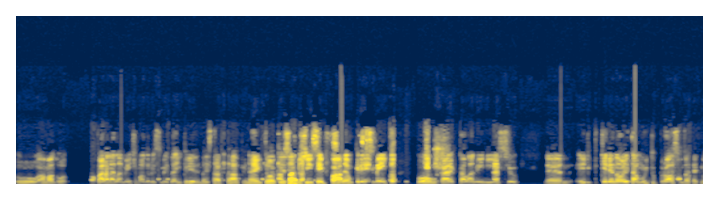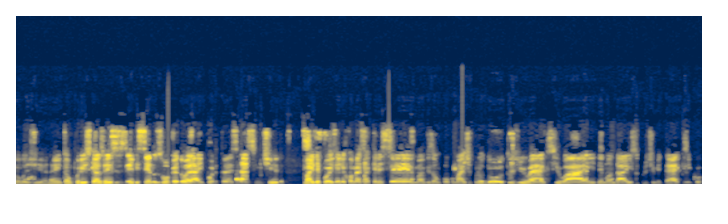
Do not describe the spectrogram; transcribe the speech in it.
o, a, paralelamente ao amadurecimento da empresa, da startup, né? Então, é o que a gente sempre fala, é um crescimento, pô, o cara que está lá no início, é, ele, querendo ou não, ele está muito próximo da tecnologia, né? Então, por isso que às vezes ele sendo desenvolvedor a importância nesse sentido, mas depois ele começa a crescer, uma visão um pouco mais de produtos, de UX, UI, demandar isso para o time técnico,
